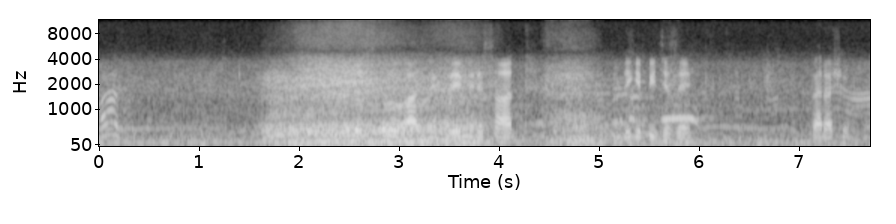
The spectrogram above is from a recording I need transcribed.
दोस्तों आज देख रहे मेरे साथ देखिए पीछे से पैराशूट।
